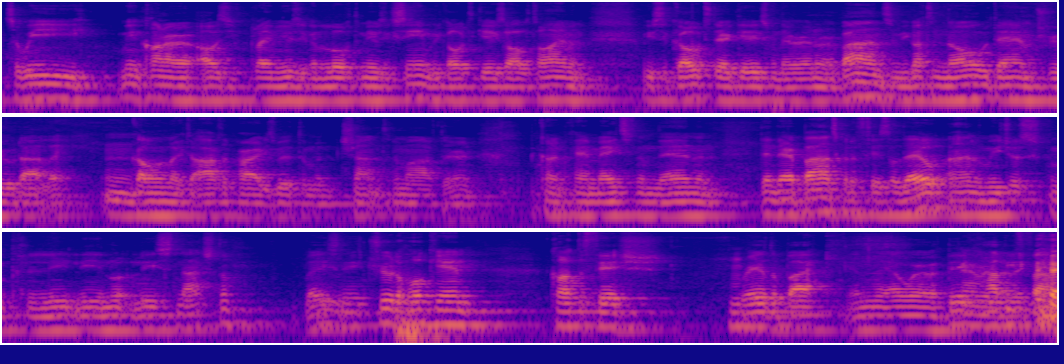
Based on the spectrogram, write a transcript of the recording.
so we, me and Connor, obviously play music and love the music scene. We go to gigs all the time, and we used to go to their gigs when they were in our bands, and we got to know them through that, like Mm. going like to after parties with them and chatting to them after, and we kind of became mates with them then. And then their bands kind of fizzled out, and we just completely and utterly snatched them, basically threw the hook in, caught the fish railed it back, and now we're a big Yeah, happy like- family.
